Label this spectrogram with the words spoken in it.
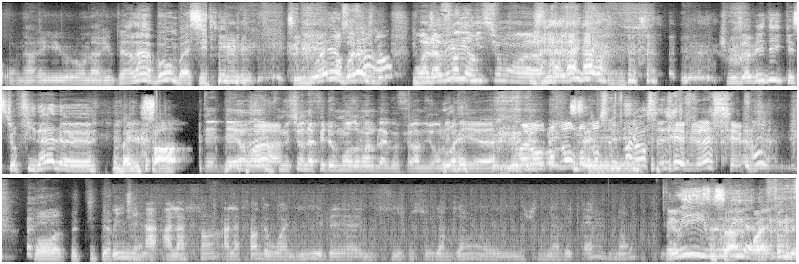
on arrive, on arrive vers là. Bon, bah c'est, c'est Voilà, je, vous- hein je Ou à vous avais dit. hein. euh, Je vous avais dit. hein. Je vous avais dit. Question finale. euh, belle fin. D'ailleurs, monsieur, on a fait de moins en moins de blagues au fur et à mesure. On Ouais. était, euh, Ouais, C'est- fun, hein, c'est vrai, c'est fou. Bon, petit à Oui, petit. mais à, à la fin, à la fin de Wally, eh ben, si je me souviens bien, euh, il finit avec Eve, non? Oui, oui, C'est ça, oui, à la fin de-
